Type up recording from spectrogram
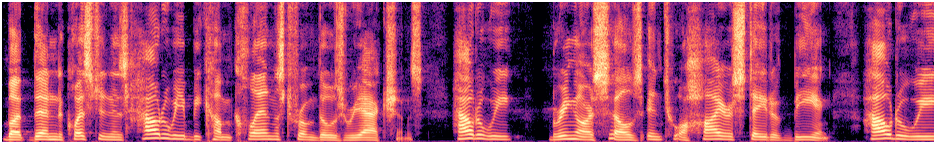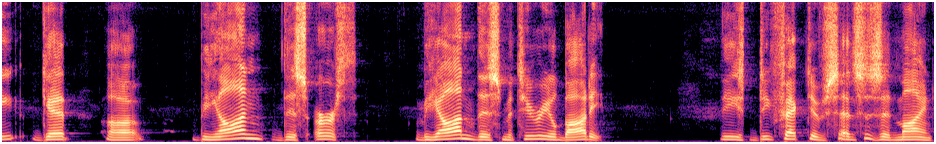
But then the question is how do we become cleansed from those reactions? How do we bring ourselves into a higher state of being? How do we get uh, beyond this earth, beyond this material body, these defective senses and mind,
